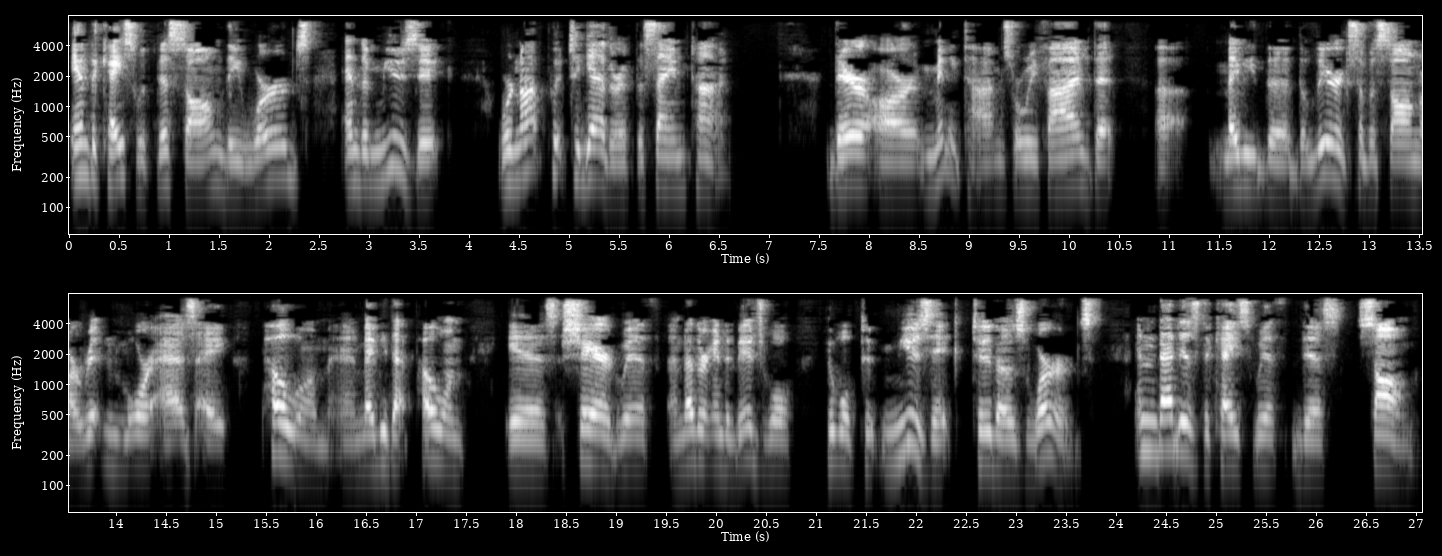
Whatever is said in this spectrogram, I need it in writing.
In the case with this song, the words and the music were not put together at the same time there are many times where we find that uh, maybe the, the lyrics of a song are written more as a poem, and maybe that poem is shared with another individual who will put music to those words. And that is the case with this song.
